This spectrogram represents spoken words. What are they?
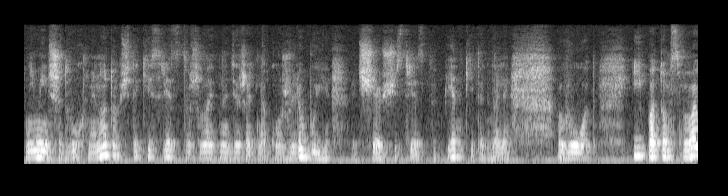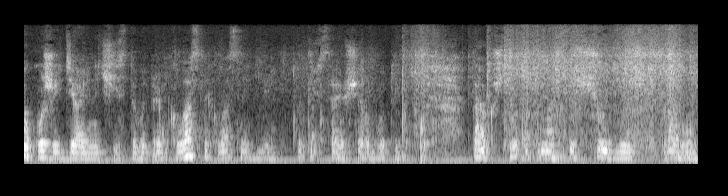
не меньше двух минут. Вообще такие средства желательно держать на коже. Любые очищающие средства, пенки и так далее. Вот. И потом смываю, кожа идеально чистая. Вот прям классный-классный гель. Потрясающе работает. Так, что тут у нас еще, девочки, с вами?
